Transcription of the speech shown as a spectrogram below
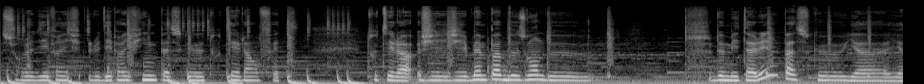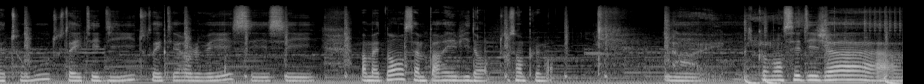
sur le, débrief, le débriefing parce que tout est là en fait. Tout est là. J'ai même pas besoin de de m'étaler parce que il y a, y a, tout, tout a été dit, tout a été relevé. C'est, maintenant, ça me paraît évident, tout simplement. Et il commençait déjà à.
